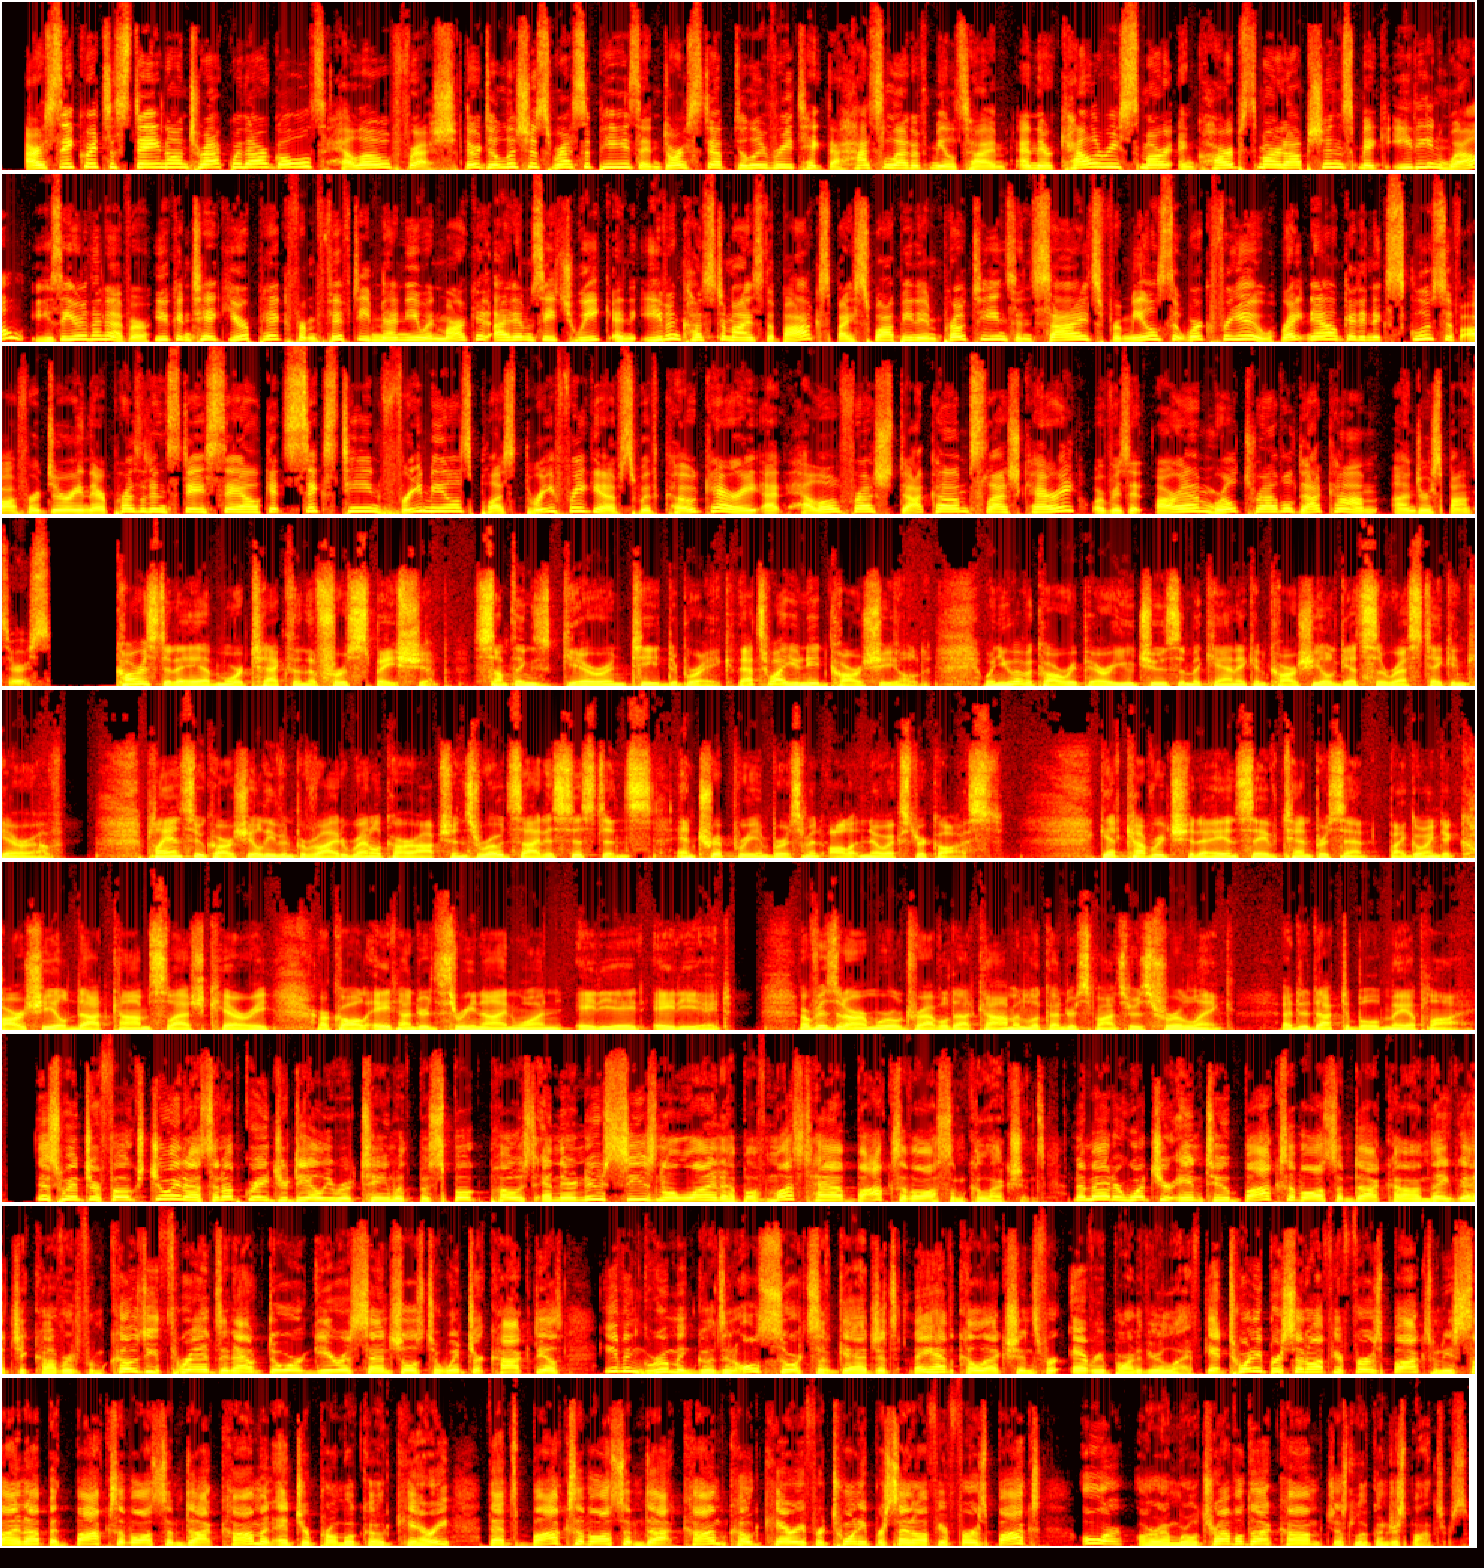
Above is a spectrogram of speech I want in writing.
Our secret to staying on track with our goals? Hello Fresh. Their delicious recipes and doorstep delivery take the hassle out of mealtime, and their calorie smart and carb smart options make eating, well, easier than ever. You can take your pick from 50 menu and market items each week and even customize the box by swapping in proteins and sides for meals that work for you. Right now, get an exclusive offer during their President's Day sale. Get 16 free meals plus 3 free gifts with code CAREY at hellofresh.com slash carey or visit rmworldtravel.com under sponsors. Cars today have more tech than the first spaceship. Something's guaranteed to break. That's why you need CarShield. When you have a car repair, you choose the mechanic and CarShield gets the rest taken care of. Plans through CarShield even provide rental car options, roadside assistance, and trip reimbursement all at no extra cost. Get coverage today and save 10% by going to carshield.com slash carey or call 800-391-8888 or visit rmworldtravel.com and look under sponsors for a link. A deductible may apply. This winter, folks, join us and upgrade your daily routine with Bespoke Post and their new seasonal lineup of must have Box of Awesome collections. No matter what you're into, boxofawesome.com, they've got you covered from cozy threads and outdoor gear essentials to winter cocktails, even grooming goods and all sorts of gadgets. They have collections for every part of your life. Get 20% off your first box when you sign up at boxofawesome.com and enter promo code CAREY. That's boxofawesome.com, code CAREY for 20% off your first box, or rmworldtravel.com. Just look under sponsors.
